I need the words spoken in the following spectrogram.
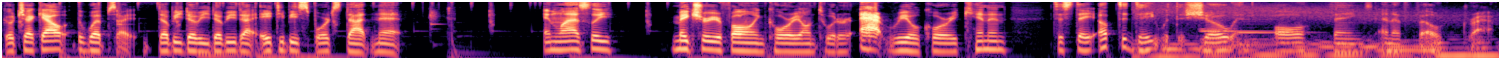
Go check out the website, www.atbsports.net. And lastly, make sure you're following Corey on Twitter at Real to stay up to date with the show and all things NFL draft.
